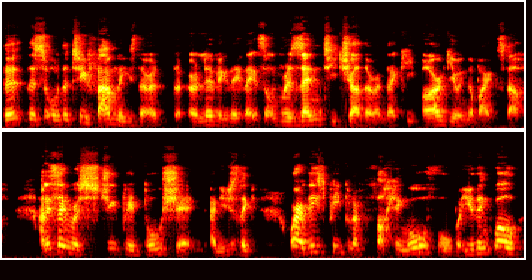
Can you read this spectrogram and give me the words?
The, the sort of the two families that are, that are living, they, they sort of resent each other and they keep arguing about stuff. And it's over stupid bullshit. And you just think, wow, these people are fucking awful. But you think, well,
